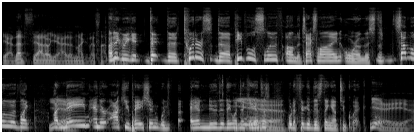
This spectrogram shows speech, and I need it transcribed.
yeah. That's I don't. Yeah, I didn't like it. that's not. I think we get the, the Twitter, the people sleuth on the text line or on the someone with like Yeah. a name and their occupation would and knew that they went to Yeah. Kansas would have figured this thing out too quick. Yeah, yeah, yeah.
